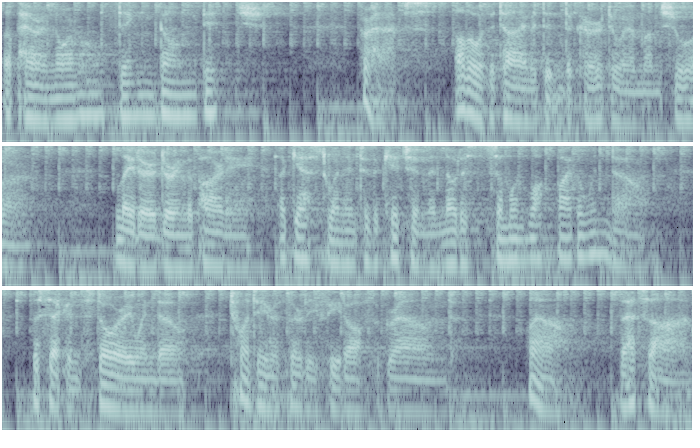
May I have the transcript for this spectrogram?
A paranormal ding dong ditch? Perhaps although at the time it didn't occur to him, I'm sure. Later, during the party, a guest went into the kitchen and noticed someone walk by the window. The second story window, 20 or 30 feet off the ground. Well, that's odd.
